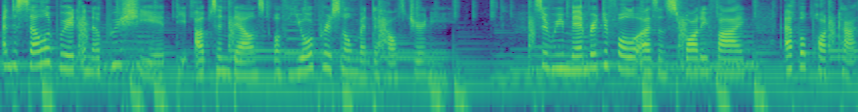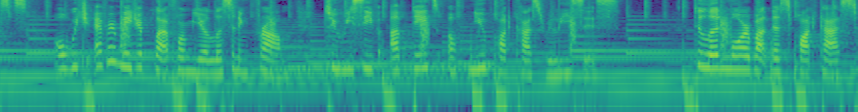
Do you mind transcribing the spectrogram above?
and to celebrate and appreciate the ups and downs of your personal mental health journey. So remember to follow us on Spotify, Apple Podcasts, or whichever major platform you're listening from to receive updates of new podcast releases. To learn more about this podcast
